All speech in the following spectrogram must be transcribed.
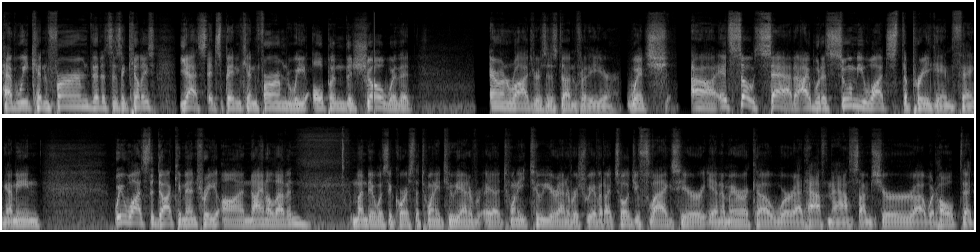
Have we confirmed that it's his Achilles? Yes, it's been confirmed. We opened the show with it. Aaron Rodgers is done for the year, which uh, it's so sad. I would assume you watched the pregame thing. I mean, we watched the documentary on 9 11. Monday was, of course, the 22, uh, 22 year anniversary of it. I told you flags here in America were at half mast. I'm sure I uh, would hope that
